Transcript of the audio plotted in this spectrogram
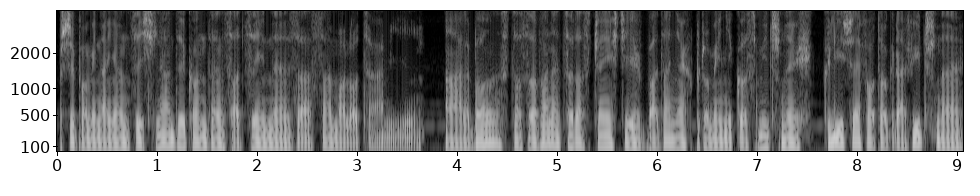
przypominający ślady kondensacyjne za samolotami albo stosowane coraz częściej w badaniach promieni kosmicznych klisze fotograficzne,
